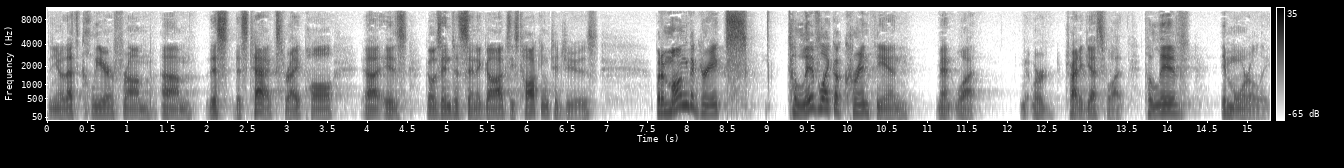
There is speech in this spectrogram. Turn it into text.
You know, that's clear from um, this, this text, right? Paul uh, is, goes into synagogues, he's talking to Jews. But among the Greeks, to live like a Corinthian meant what? Or try to guess what? To live immorally.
